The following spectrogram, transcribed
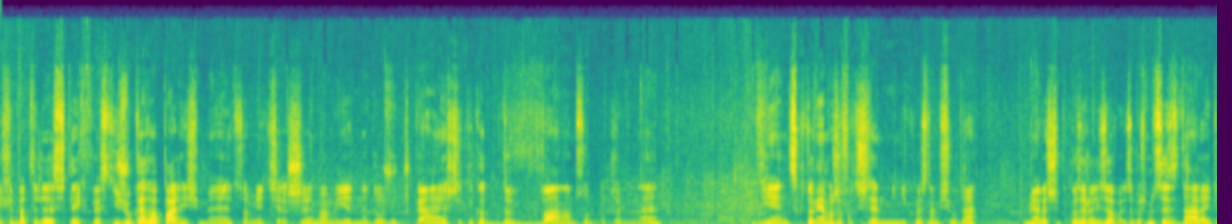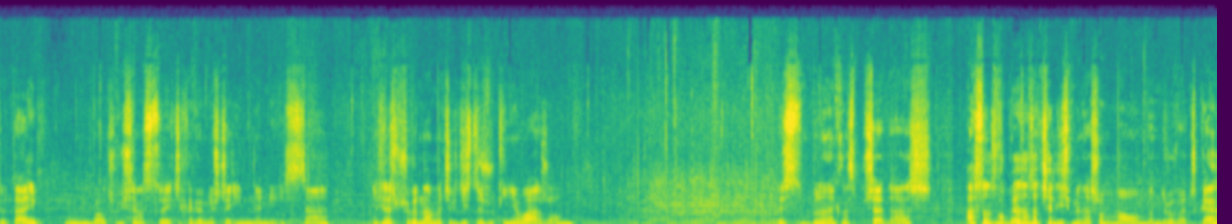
I chyba tyle jest w tej kwestii. Żuka złapaliśmy, co mnie cieszy. Mamy jednego żuczka, jeszcze tylko dwa nam są potrzebne. Więc kto wie, może faktycznie ten mini quest nam się uda w miarę szybko zrealizować. Zobaczmy, co jest dalej tutaj, mm, bo oczywiście nas tutaj ciekawią jeszcze inne miejsca. Ja się też przyglądamy, czy gdzieś te żuki nie łażą. To jest budynek na sprzedaż. A stąd w ogóle zaczęliśmy naszą małą wędróweczkę.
